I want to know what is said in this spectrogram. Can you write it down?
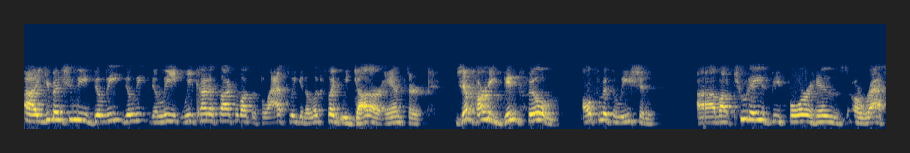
Uh, you mentioned the delete, delete, delete. We kind of talked about this last week, and it looks like we got our answer. Jeff Hardy did film Ultimate Deletion uh, about two days before his arrest,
